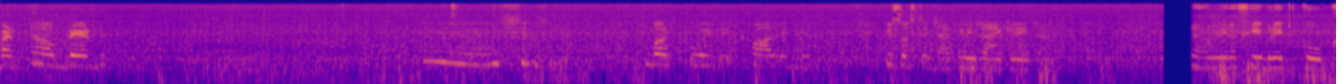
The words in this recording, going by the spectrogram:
बट ब्रेड बट कोई नहीं, खा लेंगे। फिर सोचते चाय पीने जाए, कि नहीं जाए। मेरा फेवरेट कोक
